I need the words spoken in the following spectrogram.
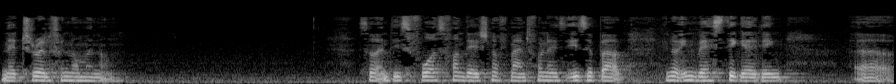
natural phenomenon. So, and this fourth foundation of mindfulness is about you know, investigating uh,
